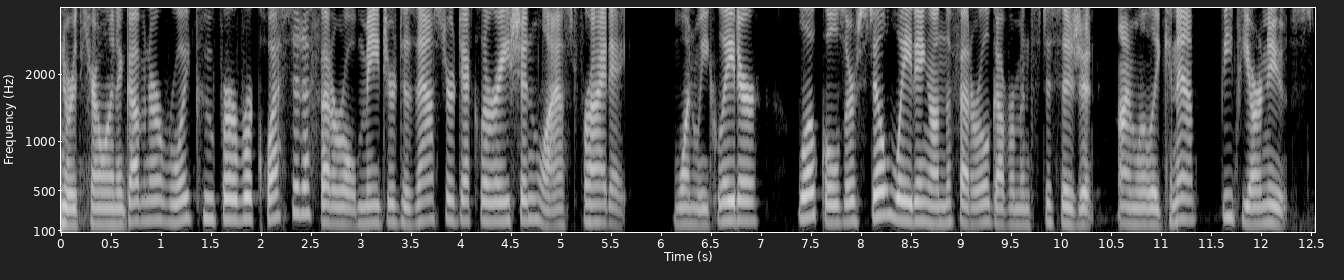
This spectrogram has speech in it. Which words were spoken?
North Carolina Governor Roy Cooper requested a federal major disaster declaration last Friday. One week later, locals are still waiting on the federal government's decision. I'm Lily Knapp, BPR News.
